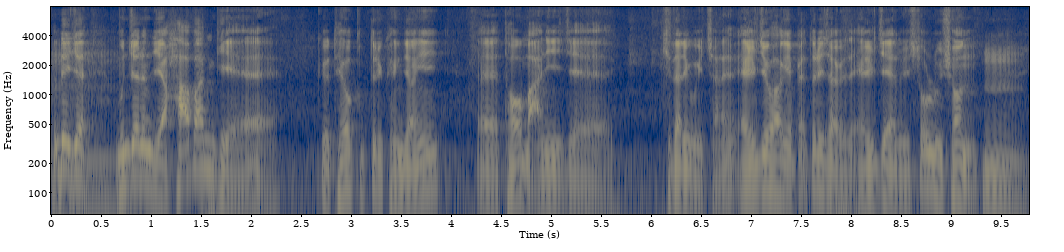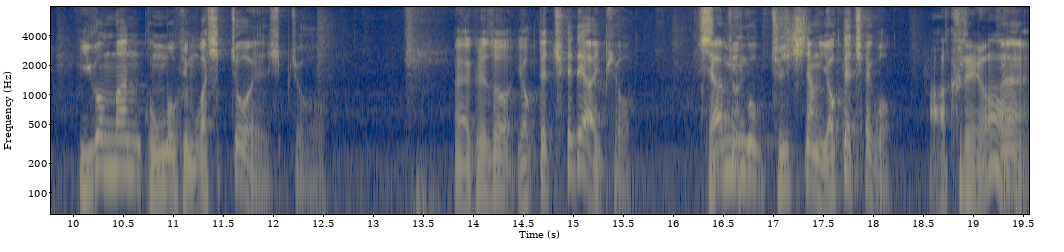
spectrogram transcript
근데 이제 문제는 이제 하반기에 그 대여급들이 굉장히 에, 더 많이 이제 기다리고 있잖아요. LG 화학의 배터리 자회사 LG 에너지 솔루션 음. 이것만 공모 규모가 10조예요, 10조. 네, 그래서 역대 최대 IPO. 대한민국 주식시장 역대 최고. 아 그래요? 네.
